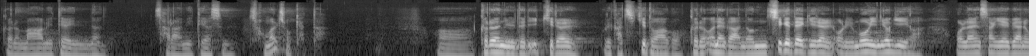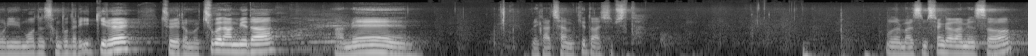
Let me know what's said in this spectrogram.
그런 마음이 되어 있는 사람이 되었으면 정말 좋겠다. 어, 그런 일들이 있기를 우리 같이 기도하고 그런 은혜가 넘치게 되기를 우리 모인 여기와 온라인상 예배하는 우리 모든 성도들이 있기를 주의 이름을 축원합니다. 아멘. 우리 같이 한번 기도하십시다. 오늘 말씀 생각하면서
